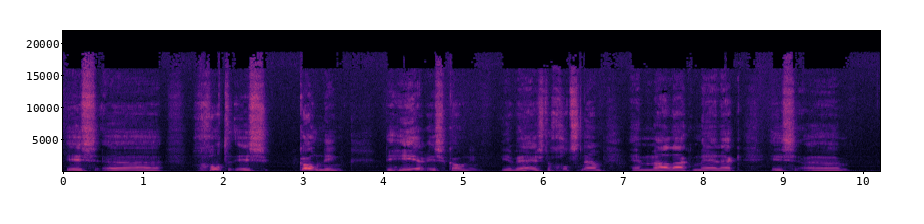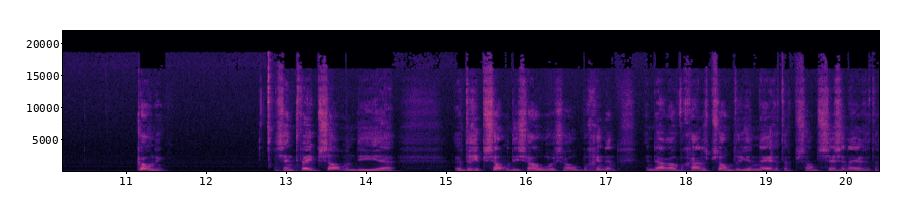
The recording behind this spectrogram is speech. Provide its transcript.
is, uh, God is koning, de Heer is koning. Yahweh is de godsnaam en Malak, Melek is uh, koning. Er zijn twee psalmen die, uh, drie psalmen die zo, zo beginnen en daarover gaan. Dus psalm 93, psalm 96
